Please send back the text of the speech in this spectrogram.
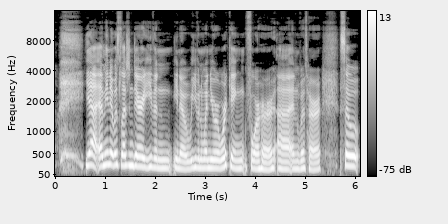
yeah, I mean, it was legendary even you know even when you were working for her uh, and with her. So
